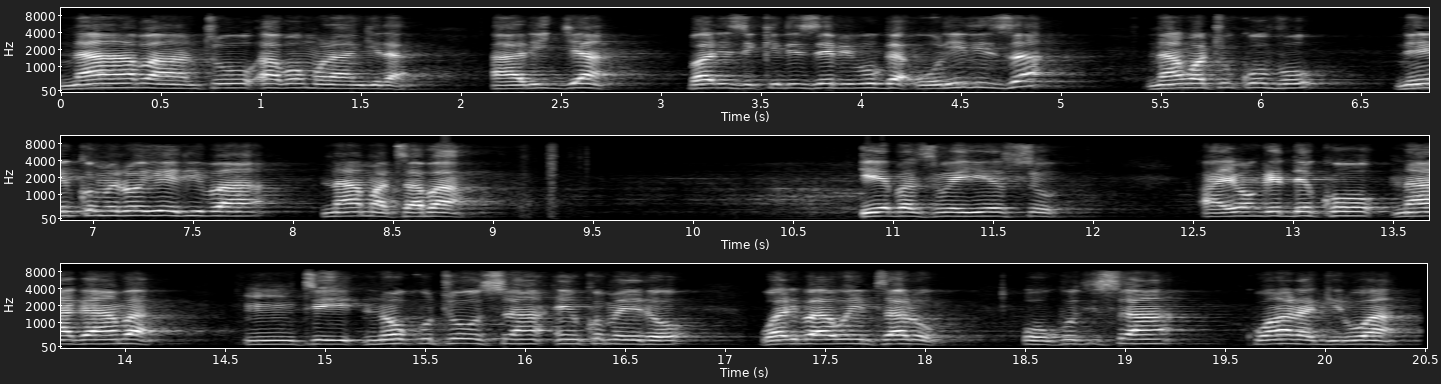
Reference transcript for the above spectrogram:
n'abantu ab'omulangira alijja balizikiriza ebibuga wuliriza n'awatukuvu n'enkomero ye eriba n'amataba. Yeebazibwe yesu. Ayongeddeko n'agamba nti n'okutuusa enkomerero walibaawo entalo okuzisa kwalagirwa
